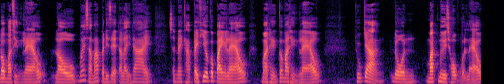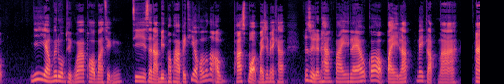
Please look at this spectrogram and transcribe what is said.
เรามาถึงแล้ว เราไม่สามารถปฏิเสธอะไรได้ใช่ไหมครับ ไปเที่ยวก็ไปแล้ว มาถึงก็มาถึงแล้ว ทุกอย่างโดนมัดมือชกหมดแล้ว นี่ยังไม่รวมถึงว่าพอมาถึงที่สนามบินพอพาไปเที่ยวเขาก็ต้องเอาพาสปอร์ตไปใช่ไหมครับหนังสือเดินทางไปแล้วก็ไปรับไม่กลับมา อ่า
